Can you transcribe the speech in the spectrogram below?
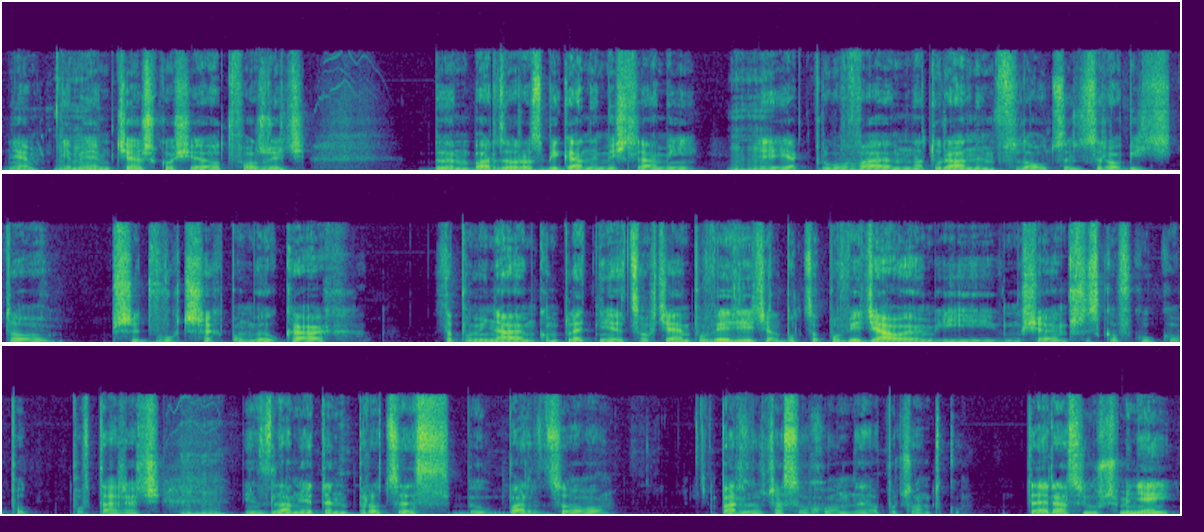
Nie? Ja mhm. miałem ciężko się otworzyć. Byłem bardzo rozbiegany myślami. Mhm. Jak próbowałem naturalnym flow coś zrobić, to przy dwóch, trzech pomyłkach zapominałem kompletnie, co chciałem powiedzieć, albo co powiedziałem, i musiałem wszystko w kółko powtarzać. Mhm. Więc dla mnie ten proces był bardzo, bardzo czasochłonny na początku. Teraz już mniej,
